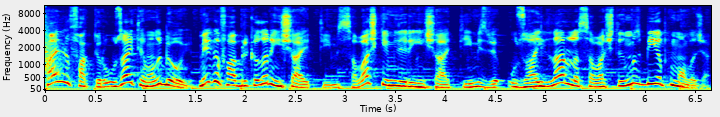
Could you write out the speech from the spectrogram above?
Final Factory uzay temalı bir oyun. Mega fabrikalar inşa ettiğimiz, savaş gemileri inşa ettiğimiz ve uzaylılarla savaştığımız bir yapım olacak.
